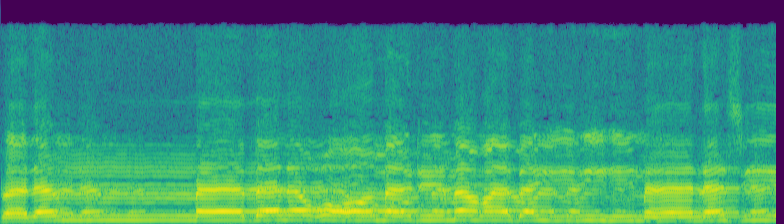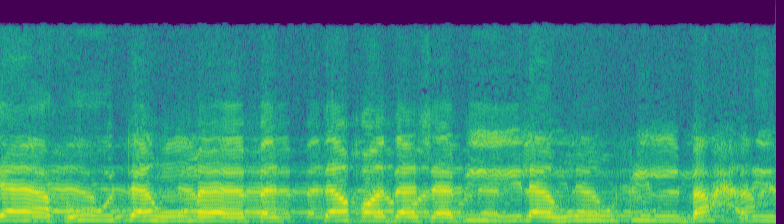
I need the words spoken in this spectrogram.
فلما بلغا مجمع بينهما نسيا حوتهما فاتخذ سبيله في البحر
